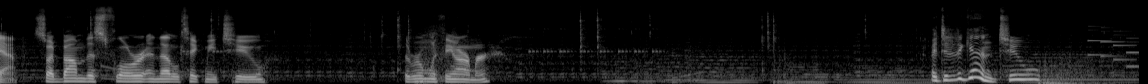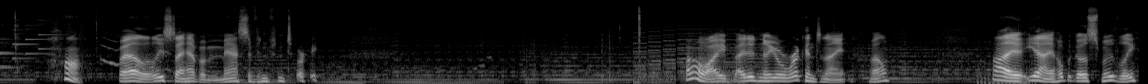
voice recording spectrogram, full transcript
yeah, so I bomb this floor, and that'll take me to the room with the armor. I did it again. Two... Huh. Well, at least I have a massive inventory. Oh, I, I didn't know you were working tonight. Well, I yeah, I hope it goes smoothly.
